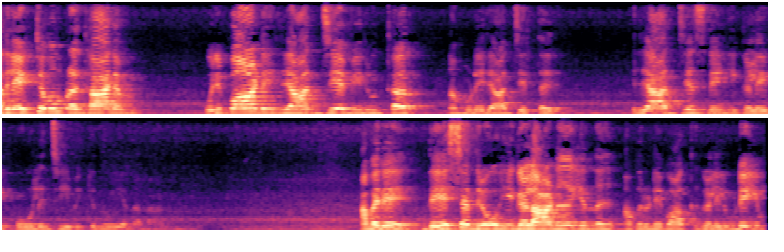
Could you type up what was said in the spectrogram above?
അതിലേറ്റവും പ്രധാനം ഒരുപാട് രാജ്യവിരുദ്ധർ നമ്മുടെ രാജ്യത്ത് രാജ്യസ്നേഹികളെ പോലെ ജീവിക്കുന്നു എന്നതാണ്. അവർ ദേശദ്രോഹികളാണ് എന്ന് അവരുടെ വാക്കുകളിലൂടെയും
